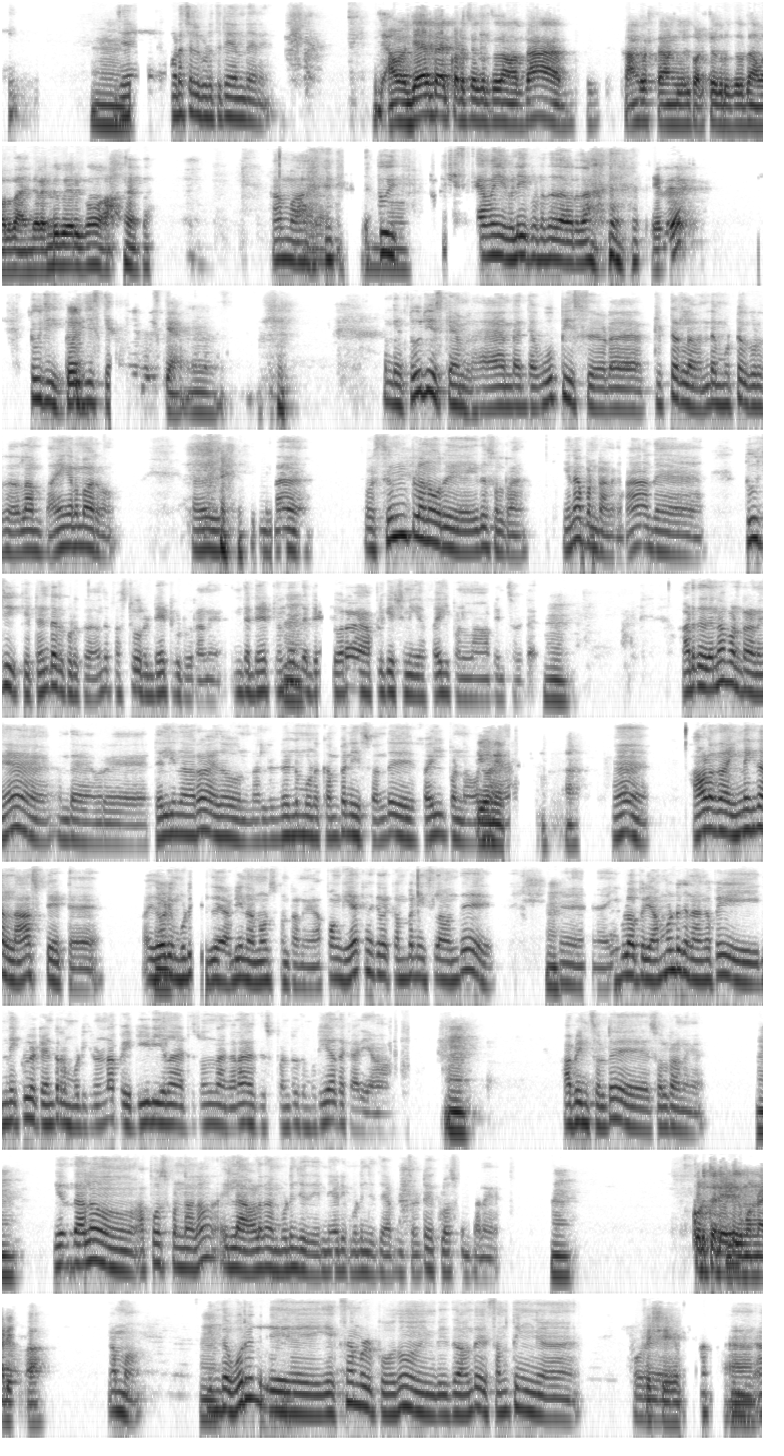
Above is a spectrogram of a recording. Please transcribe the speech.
குடைச்சல் கொடுத்துட்டே இருந்தாரு. அவன் ஜெயலலிதா குடைச்சல் கொடுத்ததும் அவர் தான் காங்கிரஸ் காரங்களுக்கு குடைச்சல் கொடுக்கறதும் அவர் தான். இந்த ரெண்டு பேருக்கும் ஆமா. ஸ்கேமை வெளியே கொண்டு வந்தது அவர் தான் two G two G scam அந்த டூ ஜி ஸ்கேம்ல அந்த இந்த ஊபிஸோட ட்விட்டர்ல வந்து முட்டை கொடுக்கறதெல்லாம் பயங்கரமா இருக்கும். அதாவது ஒரு சிம்பிளான ஒரு இது சொல்றேன். என்ன பண்றானுங்கன்னா அந்த டூ ஜிக்கு டெண்டர் கொடுக்கறது வந்து ஃபர்ஸ்ட் ஒரு டேட் கொடுக்குறானு. இந்த டேட்ல இருந்து இந்த டேட் வர அப்ளிகேஷன் நீங்க ஃபைல் பண்ணலாம் அப்படின்னு சொல்லிட்டு. அடுத்தது என்ன பண்றானுங்க? அந்த ஒரு டெல்லினாரோ ஏதோ ரெண்டு மூணு கம்பெனிஸ் வந்து ஃபைல் பண்ண உடனே அவ்வளவுதான். இன்னைக்கு தான் லாஸ்ட் டேட்டு இதோட முடிக்குது அப்படின்னு அனௌன்ஸ் பண்றானுங்க. அப்போ அங்க ஏற்க இருக்கிற கம்பெனிஸ்லாம் வந்து இவ்வளவு பெரிய அமௌண்ட்டுக்கு நாங்க போய் இன்னைக்குள்ள டெண்டர் முடிக்கணும்னா போய் டிடி எல்லாம் எடுத்துட்டு வந்து நாங்கலாம் இது பண்றது முடியாத காரியம். அப்படின்னு சொல்லிட்டு சொல்றானுங்க. இருந்தாலும் அப்போஸ் பண்ணாலும் இல்ல அவ்வளவுதான் முடிஞ்சது. இன்னையாடி முடிஞ்சது அப்படின்னு சொல்லிட்டு க்ளோஸ் பண்ணிட்டானுங்க. கொடுத்த டேட்டுக்கு முன்னாடி. ஆமா. இந்த ஒரு எக்ஸாம்பிள் போதும் இது வந்து சம்திங் ஒரு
